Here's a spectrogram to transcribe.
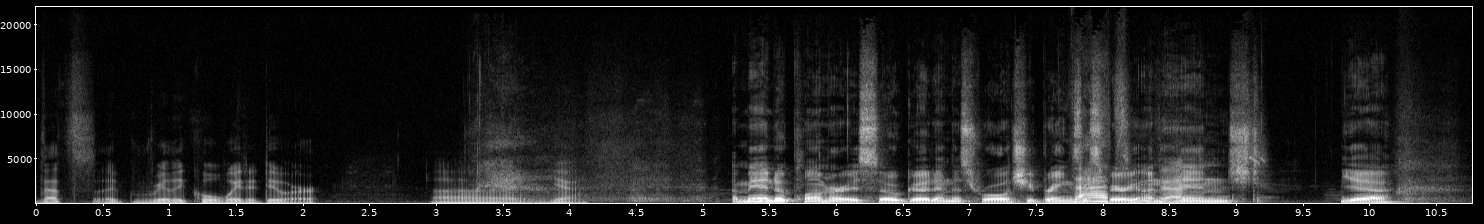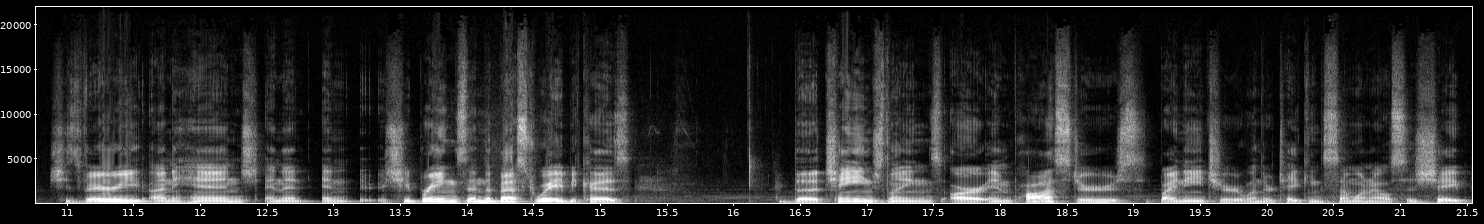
that's a really cool way to do her. Uh, yeah, Amanda Plummer is so good in this role, and she brings That's this very who that is. unhinged. Yeah, she's very unhinged, and then and she brings in the best way because the changelings are imposters by nature when they're taking someone else's shape.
